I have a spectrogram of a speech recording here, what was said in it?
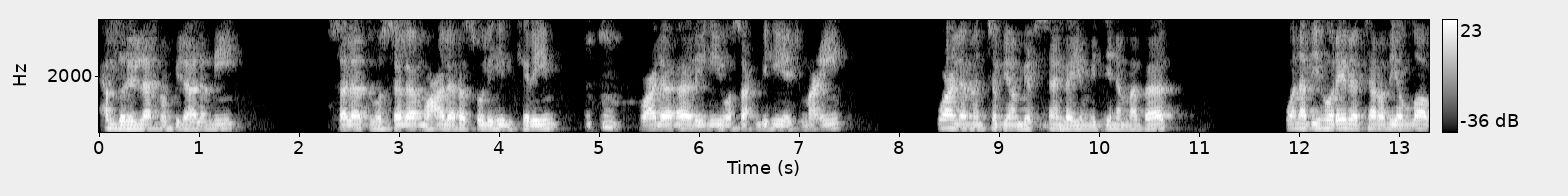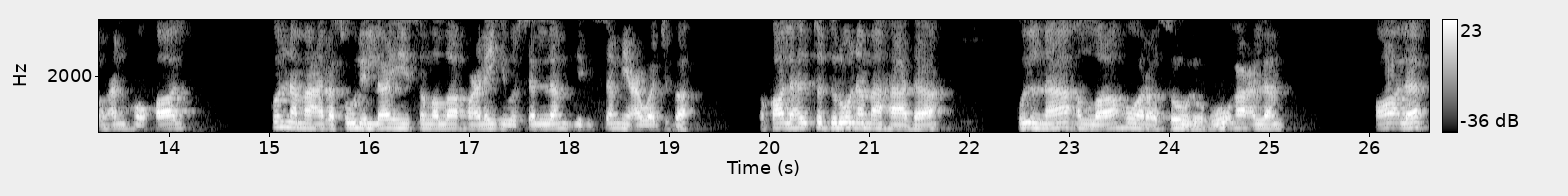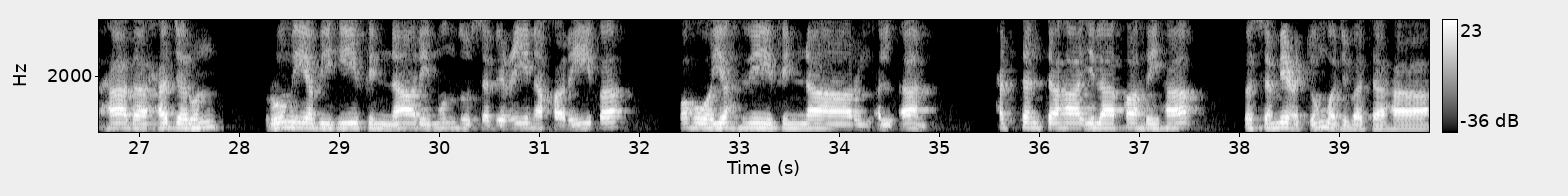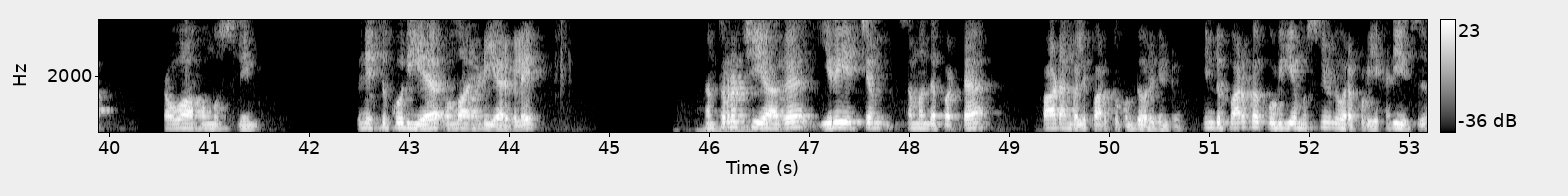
الحمد لله رب العالمين. الصلاة والسلام على رسوله الكريم وعلى آله وصحبه أجمعين. وعلى من تبعهم بإحسان إلى يوم الدين أما بعد. وعن أبي هريرة رضي الله عنه قال كنا مع رسول الله صلى الله عليه وسلم إذ سمع وجبه. وقال هل تدرون ما هذا؟ قلنا الله ورسوله أعلم. قال هذا حجر رمي به في النار منذ سبعين خريفا وهو يهوي في النار الآن حتى انتهى إلى قهرها فسمعتم وجبتها رواه مسلم நித்துக்குரிய அல்லாஹ் அடியார்களே நம் தொடர்ச்சியாக இரையச்சம் சம்பந்தப்பட்ட பாடங்களை பார்த்து கொண்டு வருகின்றோம் இன்று பார்க்கக்கூடிய முஸ்லீமில் வரக்கூடிய ஹதீஸு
